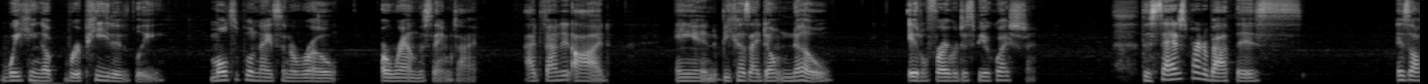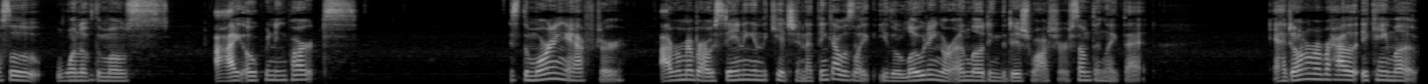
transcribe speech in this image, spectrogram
waking up repeatedly, multiple nights in a row around the same time. I'd found it odd. And because I don't know, it'll forever just be a question. The saddest part about this is also one of the most eye opening parts. It's the morning after. I remember I was standing in the kitchen. I think I was like either loading or unloading the dishwasher, or something like that. I don't remember how it came up,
